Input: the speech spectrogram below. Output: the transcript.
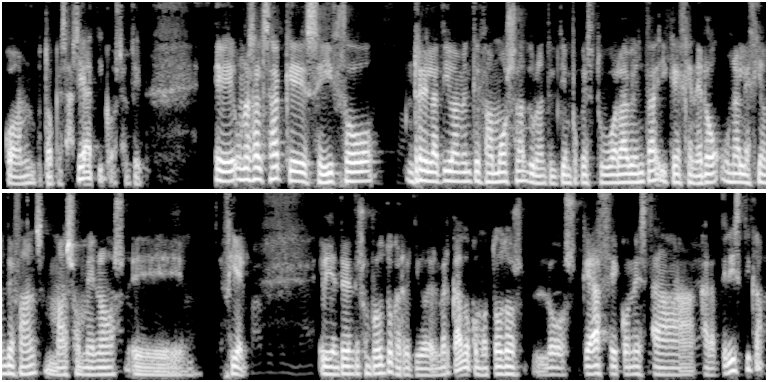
con toques asiáticos, en fin. Eh, una salsa que se hizo relativamente famosa durante el tiempo que estuvo a la venta y que generó una legión de fans más o menos eh, fiel. Evidentemente es un producto que retiró del mercado, como todos los que hace con esta característica,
